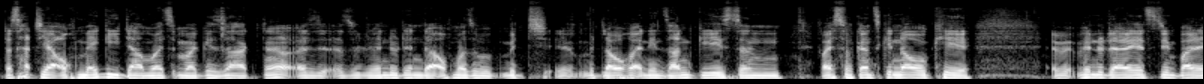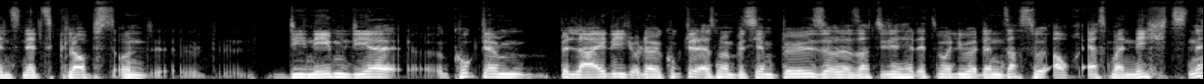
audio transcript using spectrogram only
das hat ja auch Maggie damals immer gesagt. Ne? Also, also wenn du denn da auch mal so mit, äh, mit Laura in den Sand gehst, dann weißt du doch ganz genau, okay, wenn du da jetzt den Ball ins Netz klopfst und die neben dir guckt dann beleidigt oder guckt dann erstmal ein bisschen böse oder sagt, die hätte jetzt mal lieber, dann sagst du auch erstmal nichts. Ne?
